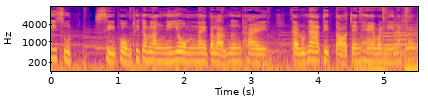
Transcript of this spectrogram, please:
ที่สุด สีผมที่กำลังนิยมในตลาดเมืองไทย กรุณาติดต่อเจนแฮวันนี้นะคะ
